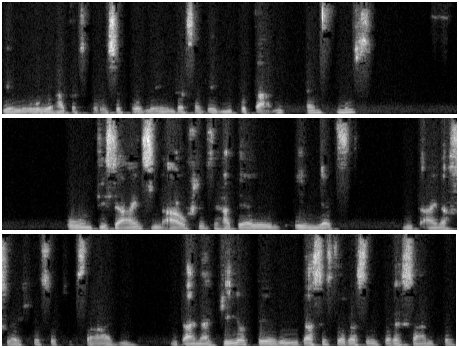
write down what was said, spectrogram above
Geologe hat das große Problem, dass er gegen die Botanik kämpfen muss. Und diese einzelnen Aufschlüsse hat er eben jetzt mit einer Fläche sozusagen mit einer Geotheorie. Das ist ja das Interessante.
